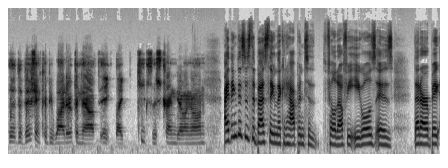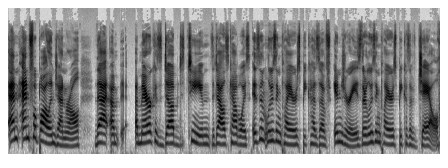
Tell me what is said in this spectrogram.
the division could be wide open now if it like keeps this trend going on. I think this is the best thing that could happen to Philadelphia Eagles is that are big and and football in general that um, America's dubbed team, the Dallas Cowboys, isn't losing players because of injuries. They're losing players because of jail.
